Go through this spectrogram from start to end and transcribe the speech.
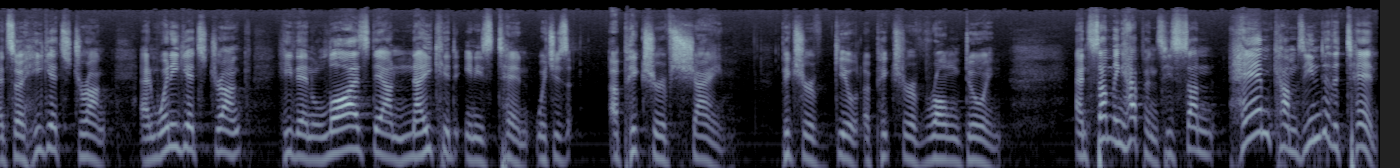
And so he gets drunk. And when he gets drunk, he then lies down naked in his tent, which is a picture of shame, picture of guilt, a picture of wrongdoing. And something happens. His son Ham comes into the tent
